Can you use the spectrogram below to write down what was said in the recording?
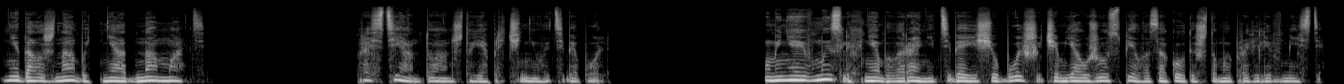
не должна быть ни одна мать. Прости, Антуан, что я причинила тебе боль. У меня и в мыслях не было ранить тебя еще больше, чем я уже успела за годы, что мы провели вместе.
